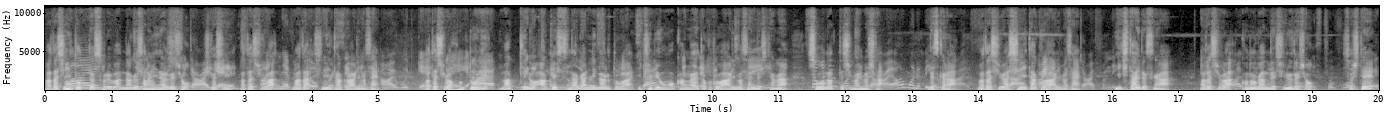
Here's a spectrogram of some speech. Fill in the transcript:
私にとってそれは慰めになるでしょう。しかし、私はまだ死にたくありません。私は本当に末期の悪質な癌になるとは1秒も考えたことはありませんでしたが、そうなってしまいました。ですから、私は死にたくはありません。生きたいですが、私はこの癌で死ぬでしょう。そして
